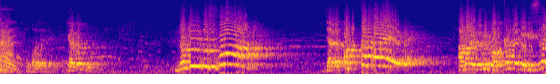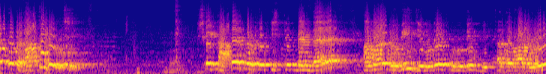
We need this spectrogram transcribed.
নাই। বলে নাই। কেমন নবীর দুশ্মন। যাদের অত্যাচারে আমার নবী মক্কা থেকে হিজরত করতে বাধ্য হয়েছে সেই কাপের পর স্টেটমেন্ট দেয় আমার নবী জীবনে কোনদিন মিথ্যা কথা বলে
